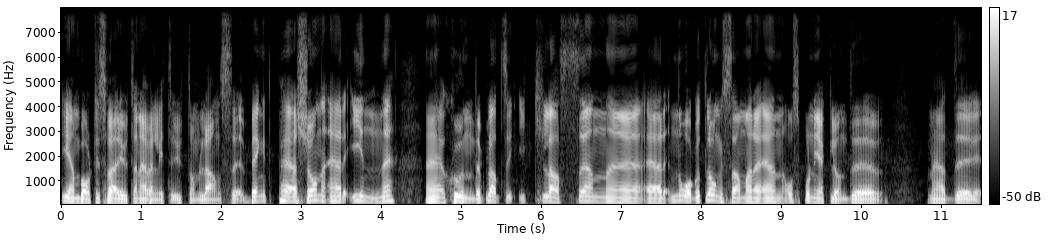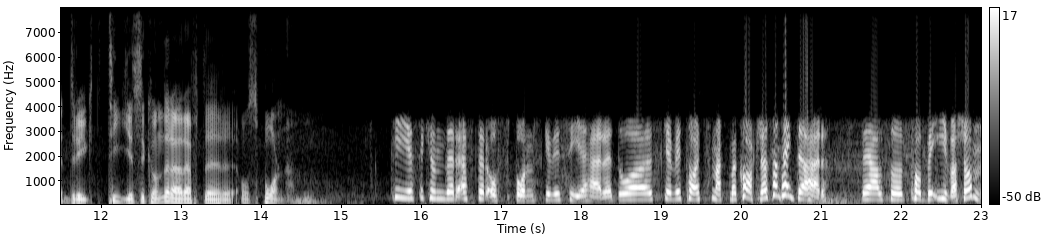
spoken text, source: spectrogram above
enbart i Sverige utan även lite utomlands. Bengt Persson är inne, eh, sjunde plats i klassen, eh, är något långsammare än Osborn Eklund eh, med eh, drygt 10 sekunder där efter Osborn. 10 sekunder efter Osborn ska vi se här. Då ska vi ta ett snack med kartläsaren tänkte jag här. Det är alltså Tobbe Ivarsson.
